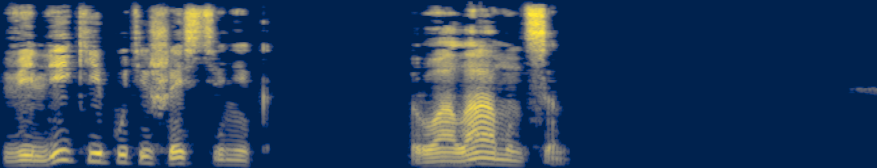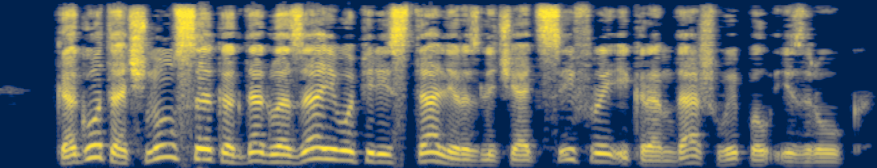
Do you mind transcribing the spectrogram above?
великий путешественник Руаламунсен. Когот очнулся, когда глаза его перестали различать цифры, и карандаш выпал из рук.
